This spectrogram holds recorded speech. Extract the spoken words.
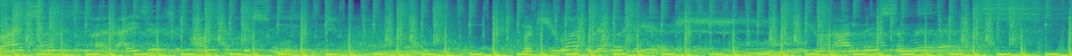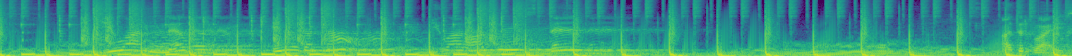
blessing arises out of this moment. But you are never here. You are always somewhere else. You are never in the now. You are always then. Otherwise,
